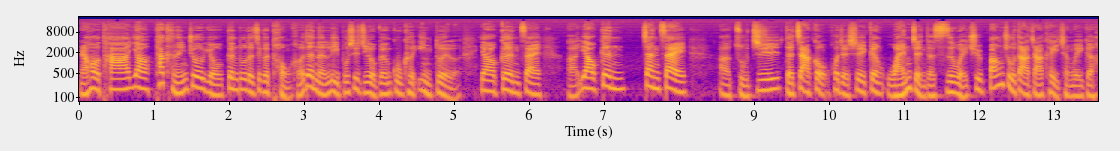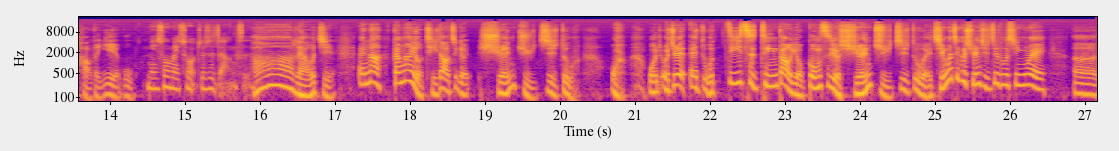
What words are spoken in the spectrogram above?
然后他要他可能就有更多的这个统合的能力，不是只有跟顾客应对了，要更在啊要更站在。呃，组织的架构或者是更完整的思维，去帮助大家可以成为一个好的业务。没错，没错，就是这样子。哦，了解。哎，那刚刚有提到这个选举制度，我我我觉得，哎，我第一次听到有公司有选举制度。哎，请问这个选举制度是因为呃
